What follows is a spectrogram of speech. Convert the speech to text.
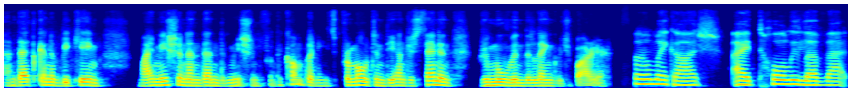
And that kind of became my mission and then the mission for the company. It's promoting the understanding, removing the language barrier. Oh my gosh, I totally love that.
